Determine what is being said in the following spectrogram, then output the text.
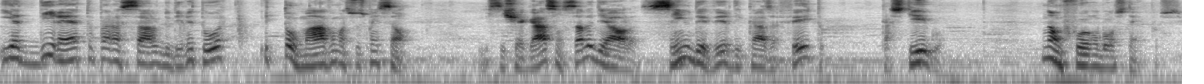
Ia direto para a sala do diretor e tomava uma suspensão. E se chegasse em sala de aula sem o dever de casa feito, castigo. Não foram bons tempos.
